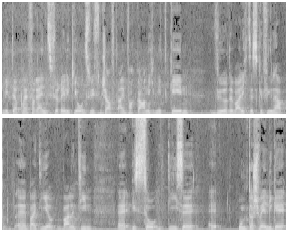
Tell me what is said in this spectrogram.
mit der Präferenz für Religionswissenschaft einfach gar nicht mitgehen würde, weil ich das Gefühl habe, äh, bei dir, Valentin, äh, ist so diese unterschwellige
